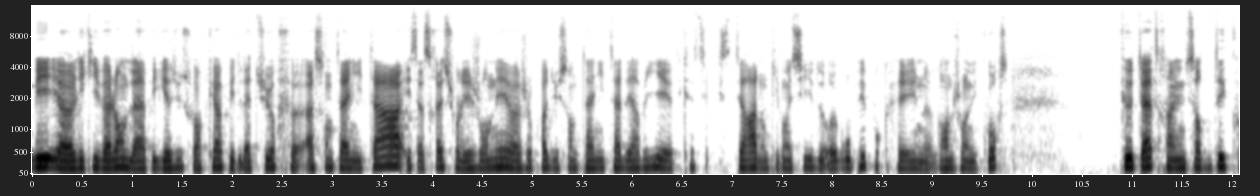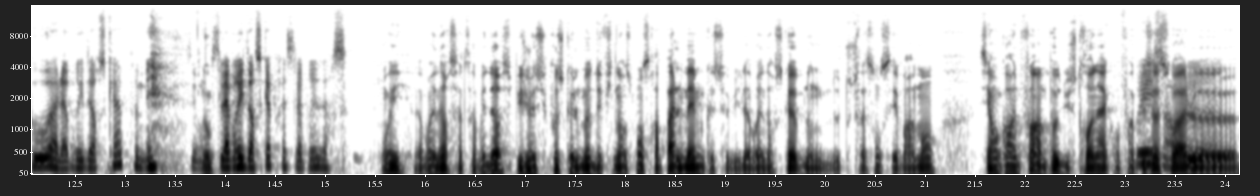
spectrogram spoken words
mais euh, l'équivalent de la Pegasus World Cup et de la Turf à Santa Anita. Et ça serait sur les journées, euh, je crois, du Santa Anita Derby, et- etc. Donc ils vont essayer de regrouper pour créer une grande journée de course. Peut-être hein, une sorte d'écho à la Breeders' Cup, mais c'est bon, la Breeders' Cup reste la Breeders. oui, la Breeders, ça sera Breeders. Et puis je suppose que le mode de financement sera pas le même que celui de la Breeders' Cup. Donc de toute façon, c'est vraiment, c'est encore une fois un peu du Stronach. Enfin, que Oui, ça un soit le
